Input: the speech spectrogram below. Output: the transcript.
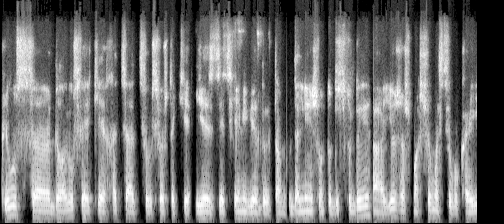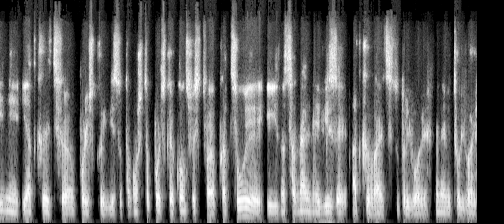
плюс э, беларусы якія хотят ўсё ж таки ездзіць я не ведаю там в дальнейшем туды-сюды а ёсць ж магчымасці в Украіне і открыть э, польскую візу потому что польское консульство працуе і нацыянальныя візы открывается тут у Львове менавіта у Львове.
